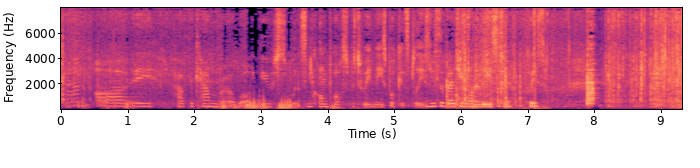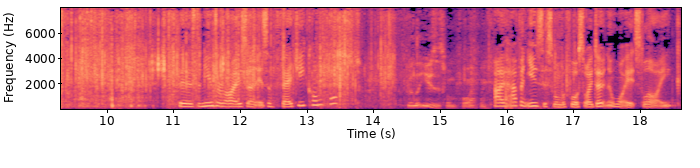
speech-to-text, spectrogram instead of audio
Can I have the camera while you split some compost between these buckets please? Use the veggie one of these two, please. There's the New Horizon, it's a veggie compost. We've not used this one before, have we? I haven't used this one before, so I don't know what it's like.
